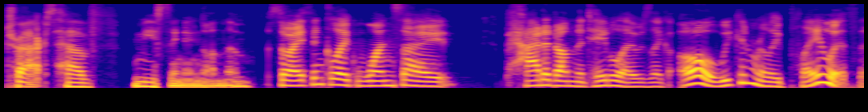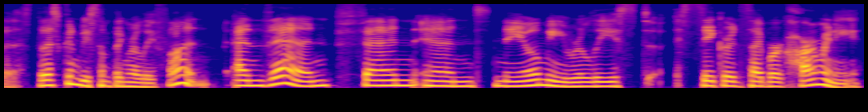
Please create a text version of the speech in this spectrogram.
tracks have me singing on them. So I think like once I had it on the table, I was like, oh, we can really play with this. This can be something really fun. And then Fen and Naomi released Sacred Cyborg Harmony.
